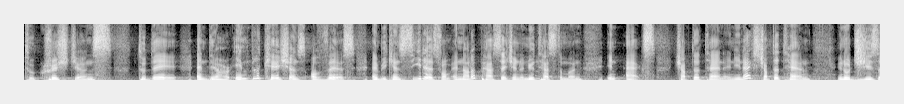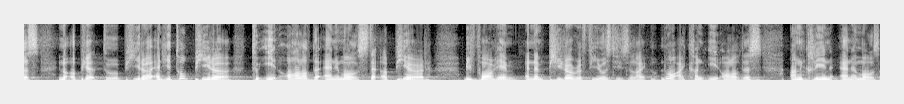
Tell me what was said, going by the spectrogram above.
to Christians today. And there are implications of this. And we can see this from another passage in the New Testament in Acts chapter 10. And in Acts chapter 10, you know, Jesus, you know, appeared to Peter and he told Peter to eat all of the animals that appeared before him. And then Peter refused. He's like, no, I can't eat all of this unclean animals.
